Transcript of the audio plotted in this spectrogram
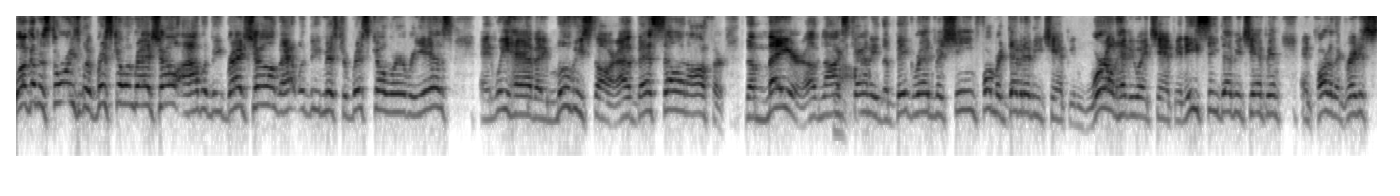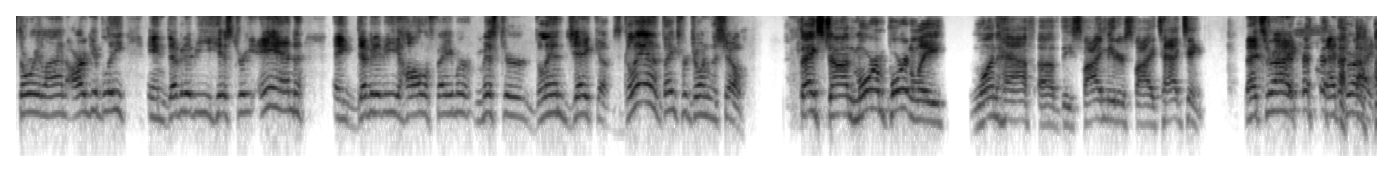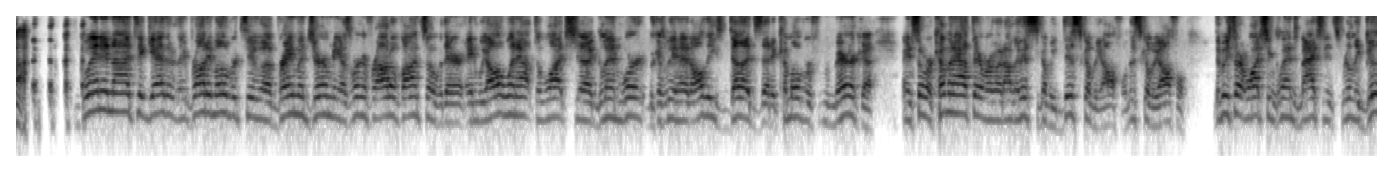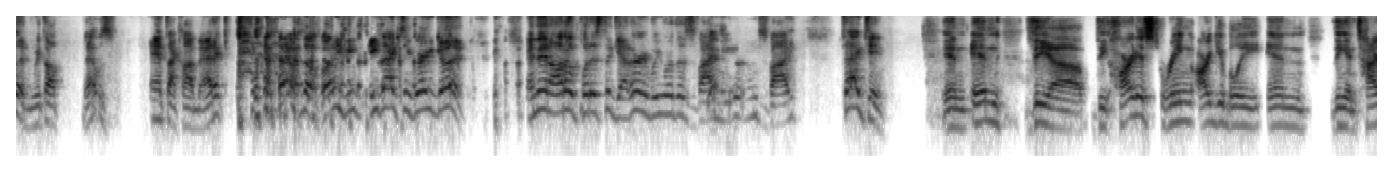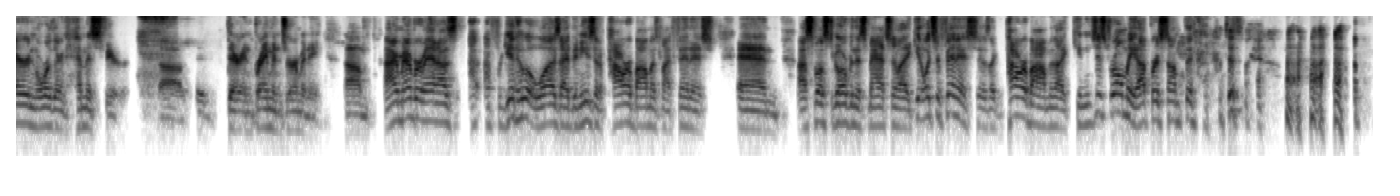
Welcome to Stories with Briscoe and Bradshaw. I would be Bradshaw. That would be Mr. Briscoe, wherever he is. And we have a movie star, a best selling author, the mayor of Knox wow. County, the Big Red Machine, former WWE champion, world heavyweight champion, ECW champion, and part of the greatest storyline, arguably, in WWE history, and a WWE Hall of Famer, Mr. Glenn Jacobs. Glenn, thanks for joining the show. Thanks, John. More importantly, one half of the Zwei Meter Zwei tag team. That's right. That's right. Glenn and I together, they brought him over to uh, Bremen, Germany. I was working for Otto Wanz over there, and we all went out to watch uh, Glenn work because we had all these duds that had come over from America. And so we're coming out there, we're going, oh, this is going to be, this is going to be awful. This is going to be awful. Then we start watching Glenn's match, and it's really good. And we thought, that was anticlimactic. no funny. He's, he's actually very good. and then Otto put us together, and we were the Zwei yes. Meter and Zwei tag team. In in the uh, the hardest ring, arguably in the entire northern hemisphere, uh, there in Bremen, Germany. Um, I remember, man, I was I forget who it was. I'd been using a power bomb as my finish, and I was supposed to go over in this match. They're like, you know, what's your finish? It was like power bomb. And like, can you just roll me up or something? just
